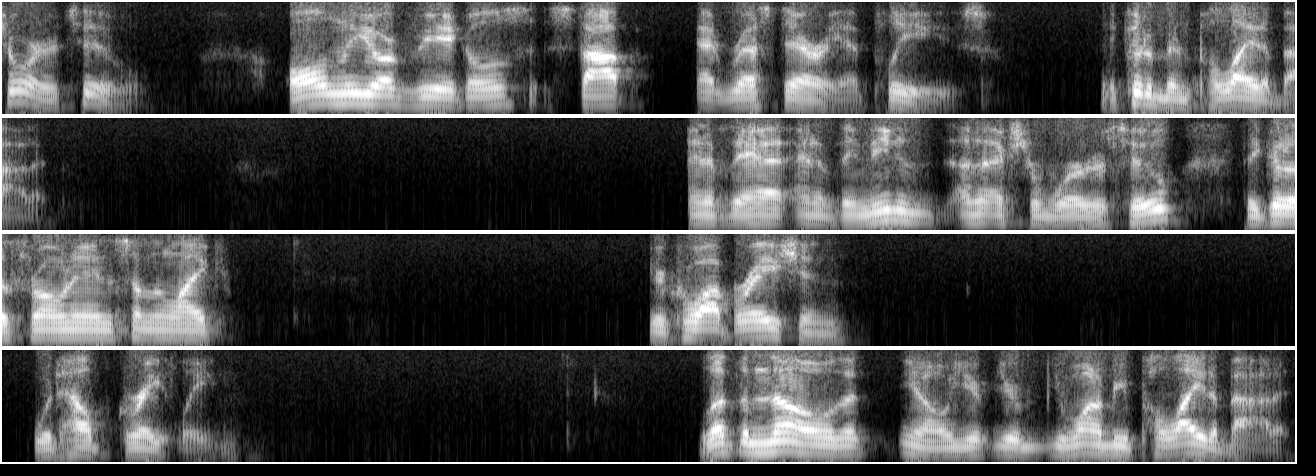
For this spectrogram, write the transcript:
shorter, too. All New York vehicles stop at rest area, please. They could have been polite about it. And if they had, and if they needed an extra word or two, they could have thrown in something like, "Your cooperation would help greatly." Let them know that you know you you want to be polite about it,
